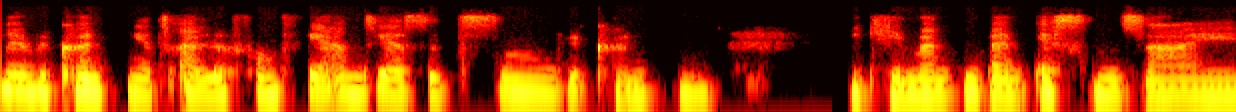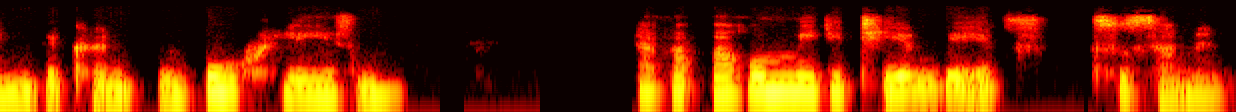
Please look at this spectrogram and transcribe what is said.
Wir könnten jetzt alle vom Fernseher sitzen, wir könnten mit jemandem beim Essen sein, wir könnten ein Buch lesen. Aber warum meditieren wir jetzt zusammen?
